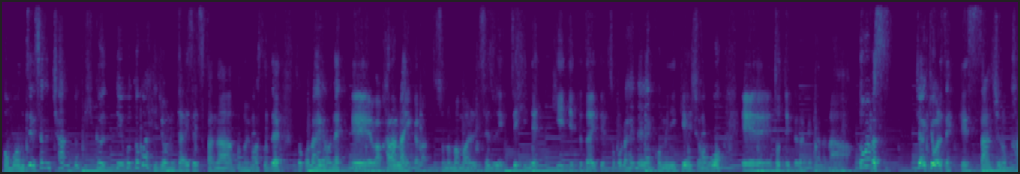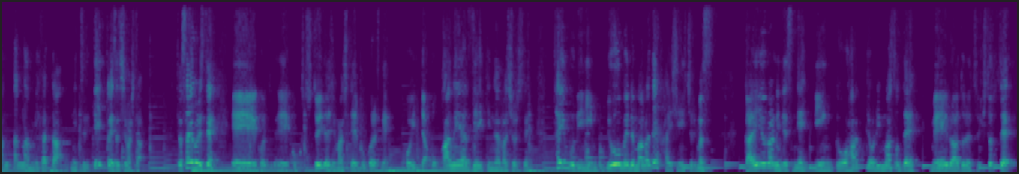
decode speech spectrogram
顧問税制にちゃんと聞くっていうことが非常に大切かなと思いますので、そこら辺をね、えー、わからないからそのままにせずに、ぜひね、聞いていただいて、そこら辺でね、コミュニケーションを、えー、取っていただけたらなと思います。じゃあ今日はですね、決算書の簡単な見方について解説しました。じゃあ最後ですね、えーえー、告知といたしまして、僕はですね、こういったお金や税金の話をですね、タイムリーに無料メルマガで配信しております。概要欄にですね、リンクを貼っておりますので、メールアドレス1つで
